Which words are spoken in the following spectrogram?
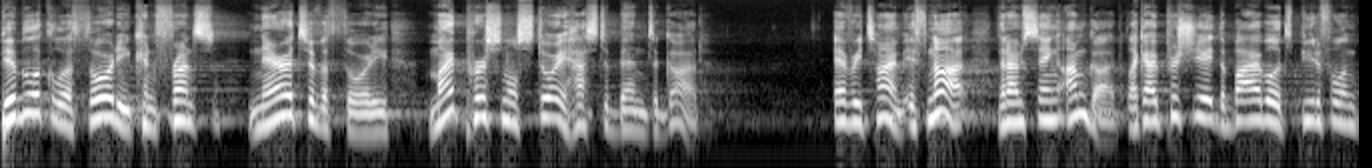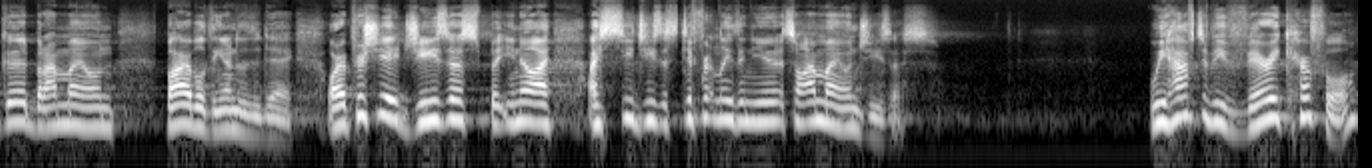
biblical authority confronts narrative authority, my personal story has to bend to God every time. If not, then I'm saying I'm God. Like I appreciate the Bible, it's beautiful and good, but I'm my own Bible at the end of the day. Or I appreciate Jesus, but you know, I, I see Jesus differently than you, so I'm my own Jesus. We have to be very careful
